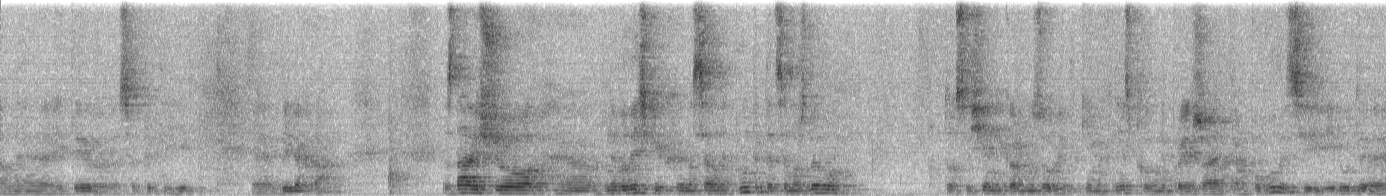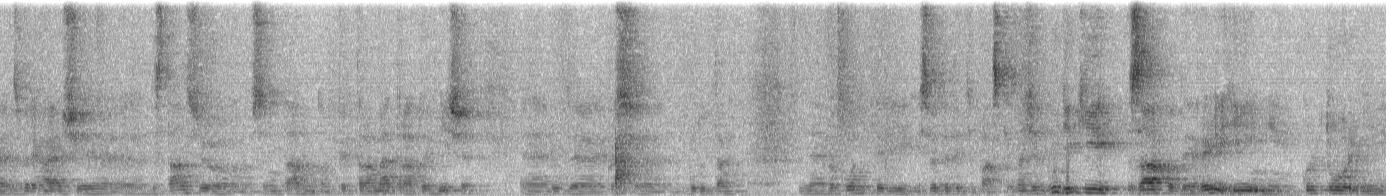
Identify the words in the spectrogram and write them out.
а не йти е, святити її е, біля храму. Знаю, що е, в невеличких населених пунктах, де це можливо, то священники організовують такий механізм, коли вони проїжджають прямо по вулиці, і люди, зберігаючи е, дистанцію санітарну, там півтора метра, а то й більше, е, люди якось е, будуть там е, виходити і, святити ті Пасхи. Значить, будь-які заходи релігійні, культурні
